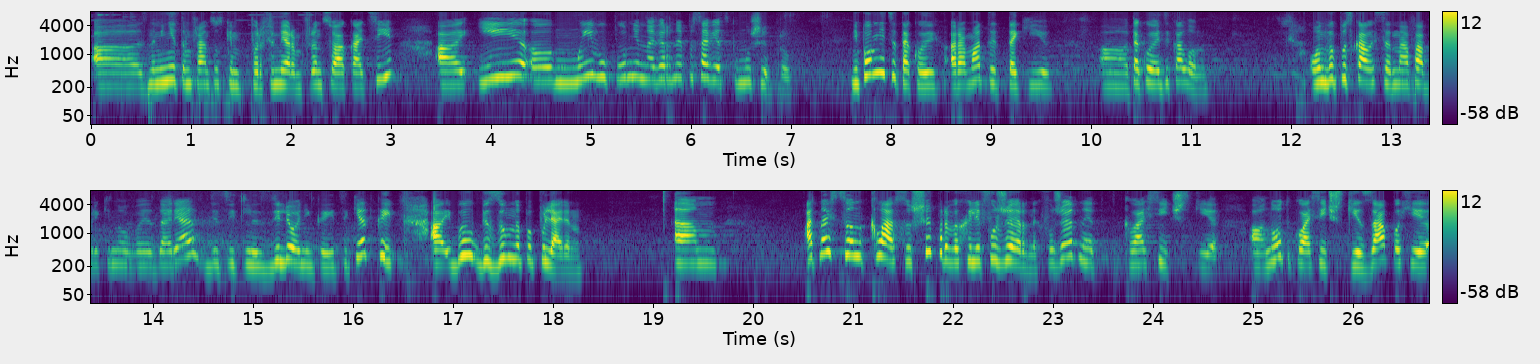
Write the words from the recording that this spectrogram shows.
э, знаменитым французским парфюмером Франсуа Кати. Э, и э, мы его помним, наверное, по советскому шипру. Не помните такой аромат, такие а, такой одеколон. Он выпускался на фабрике «Новая заря», действительно с зелененькой этикеткой, а, и был безумно популярен. Относится он к классу шипровых или фужерных. Фужерные – это классические а, ноты, классические запахи,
